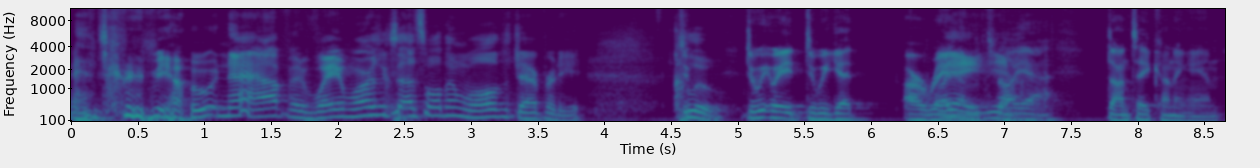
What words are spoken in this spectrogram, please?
And it's gonna be a hoot and a half and way more successful than Wolves Jeopardy. Clue. Do we wait? Do we get our oh, random? yeah. Oh yeah. Dante Cunningham.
